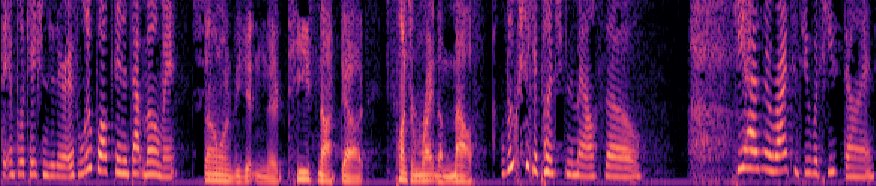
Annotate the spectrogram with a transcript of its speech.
the implications are there. If Luke walked in at that moment, Someone would be getting their teeth knocked out. Punch him right in the mouth. Luke should get punched in the mouth, though. He has no right to do what he's done.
